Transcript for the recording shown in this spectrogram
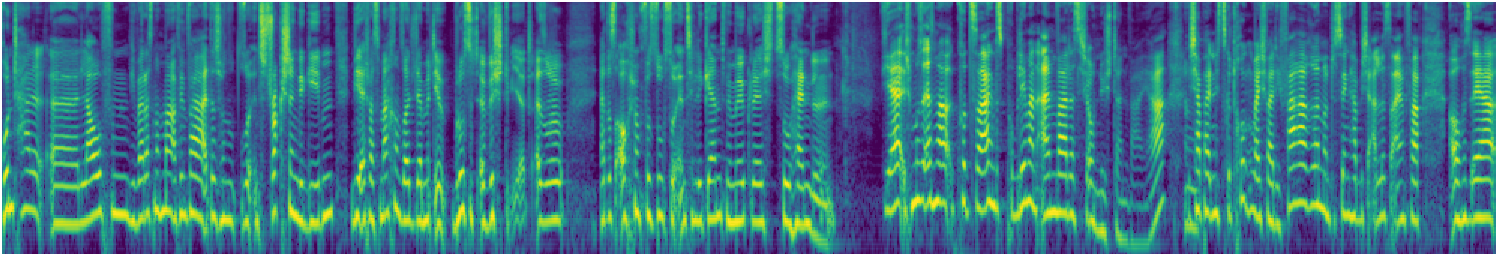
runterlaufen. Äh, wie war das nochmal? Auf jeden Fall hat er schon so Instruction gegeben, wie ihr etwas machen solltet, damit ihr bloß nicht erwischt wird. Also er hat das auch schon versucht, so intelligent wie möglich zu handeln. Ja, ich muss erstmal kurz sagen, das Problem an allem war, dass ich auch nüchtern war, ja. Ich habe halt nichts getrunken, weil ich war die Fahrerin und deswegen habe ich alles einfach auch sehr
